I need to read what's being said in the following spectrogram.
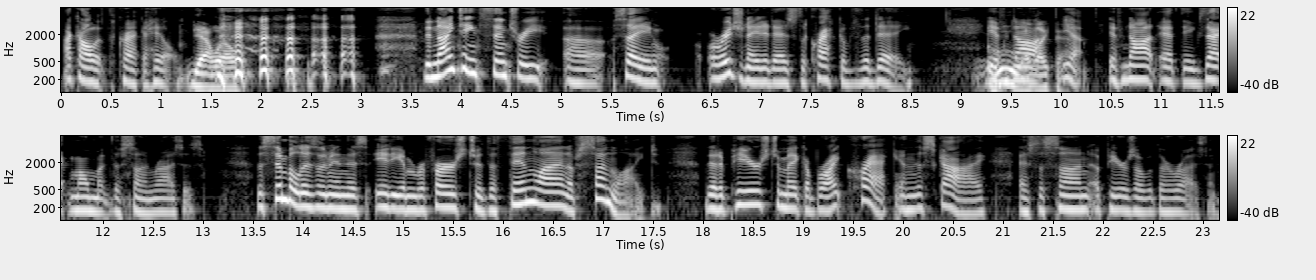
I call it the crack of hell. Yeah. Well. The 19th century uh, saying originated as the crack of the day. If Ooh, I not, like that. Yeah, if not at the exact moment the sun rises. The symbolism in this idiom refers to the thin line of sunlight that appears to make a bright crack in the sky as the sun appears over the horizon.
